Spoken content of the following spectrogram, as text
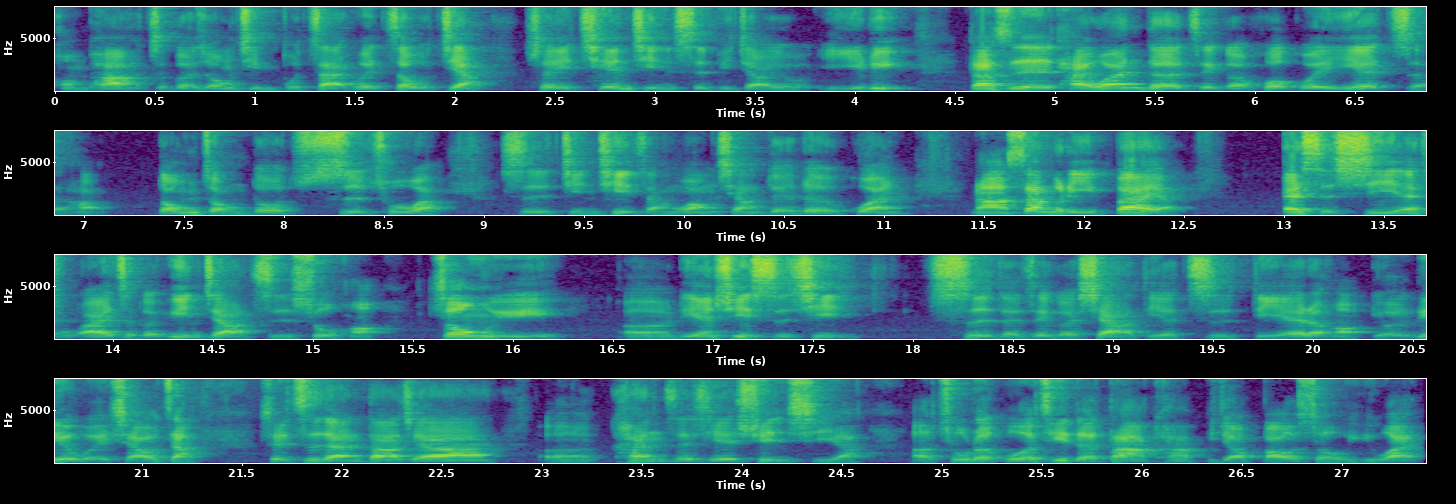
恐怕这个融景不再会骤降，所以前景是比较有疑虑。但是台湾的这个货柜业者哈。董总都释出啊，是景气展望相对乐观。那上个礼拜啊，SCFI 这个运价指数哈，终于呃连续十七次的这个下跌止跌了哈，有略微小涨。所以自然大家呃看这些讯息啊，啊除了国际的大咖比较保守以外，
